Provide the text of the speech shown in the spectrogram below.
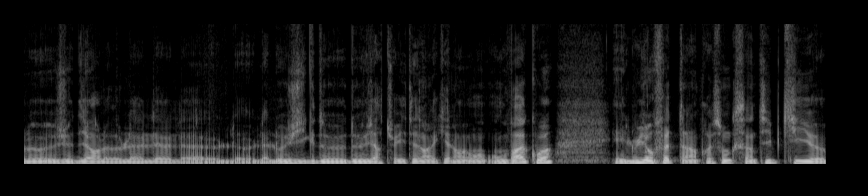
le- je veux dire le- le- la logique de, de virtualité dans laquelle on, on va, quoi. Et lui, en fait, t'as l'impression que c'est un type qui, euh,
